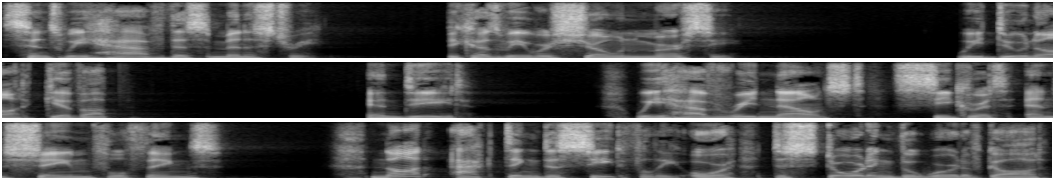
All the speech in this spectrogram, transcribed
since we have this ministry, because we were shown mercy, we do not give up. Indeed, we have renounced secret and shameful things not acting deceitfully or distorting the word of God,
